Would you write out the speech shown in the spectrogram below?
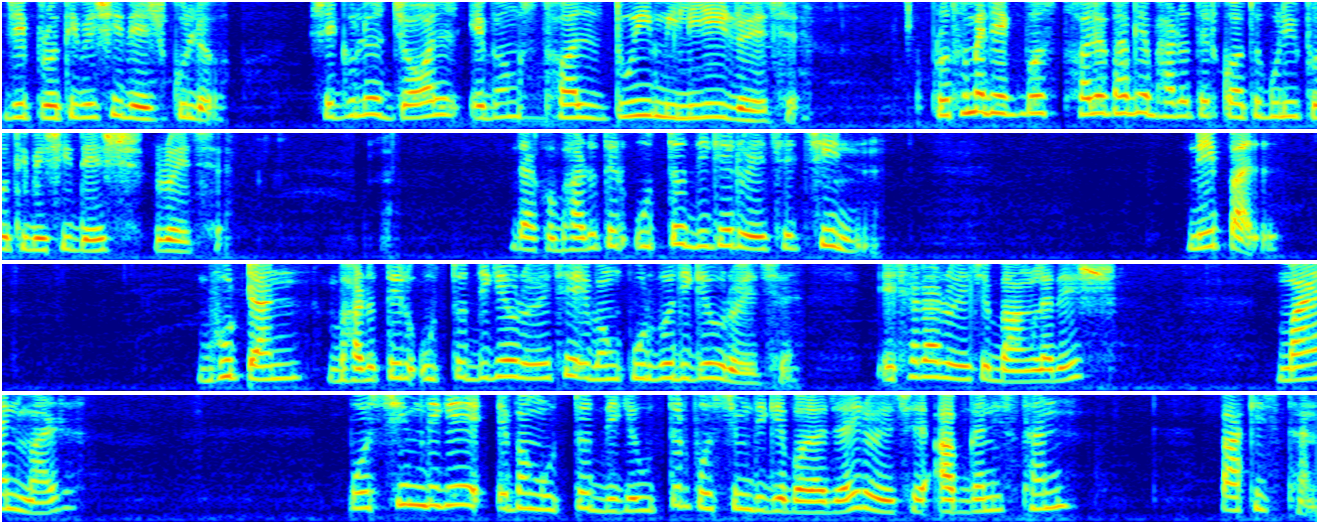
যে প্রতিবেশী দেশগুলো সেগুলো জল এবং স্থল দুই মিলিয়েই রয়েছে। প্রথমে দেখব স্থলভাগে ভারতের কতগুলি প্রতিবেশী দেশ রয়েছে। দেখো, ভারতের উত্তর দিকে রয়েছে চীন, নেপাল, ভুটান ভারতের উত্তর দিকেও রয়েছে এবং পূর্ব দিকেও রয়েছে। এছাড়া রয়েছে বাংলাদেশ, মায়ানমার, পশ্চিম দিকে এবং উত্তর দিকে, উত্তর পশ্চিম দিকে বলা যায়, রয়েছে আফগানিস্তান, পাকিস্তান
